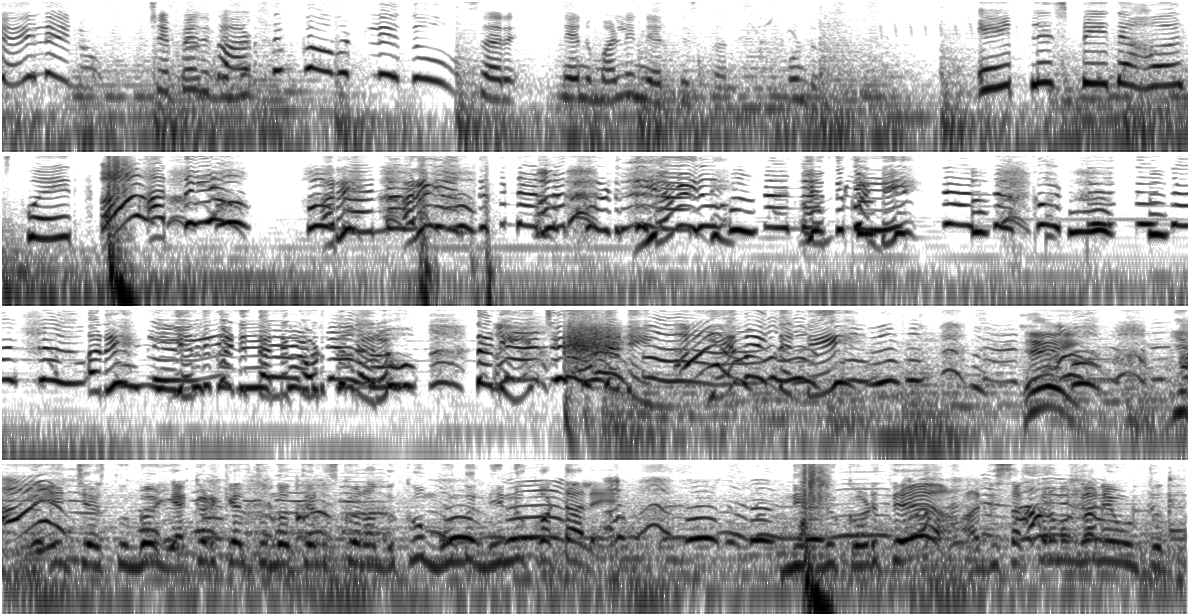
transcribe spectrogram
చేయలేను. చెప్పేది విను. అర్థం కావట్లేదు. సరే నేను మళ్ళీ నేర్పిస్తాను. ఉండు. A plus B the whole square అత్తయ్య! అరే అరే ఏమైంది? ఎందుకండి? అరే ఎందుకండి తన్ని కొడుతున్నారు? తను ఏం చేసిందని ఏమైందండి? ఏయ్ ఇది ఏం చేస్తుందో ఎక్కడికి వెళ్తుందో తెలుసుకున్నందుకు ముందు నిన్ను కొట్టాలి. నిన్ను కొడితే అది సక్రమంగానే ఉంటుంది.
